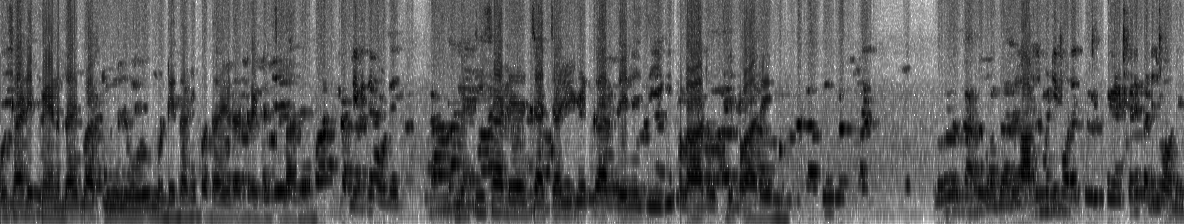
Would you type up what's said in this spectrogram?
ਉਹ ਸਾਡੇ ਪਿੰਡ ਦਾ ਹੈ ਬਾਕੀ ਮੈਨੂੰ ਉਹ ਮੁੰਡੇ ਦਾ ਨਹੀਂ ਪਤਾ ਜਿਹੜਾ ਟਰੈਕਟਰ ਚਲਾ ਰਿਹਾ। ਮਿੱਟੀ ਸਾਡੇ ਚਾਚਾ ਜੀ ਦੇ ਘਰ ਦੇ ਨਜ਼ਦੀਕ ਹੀ ਪਲਾਟ ਉੱਥੇ ਪਾ ਰਹੇ ਨੇ। ਲਾਸਟ ਮੀਟਿੰਗ ਕੋਲੇ ਕਿਹੜੇ ਪਿੰਡ ਚ ਹੋਣੇ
